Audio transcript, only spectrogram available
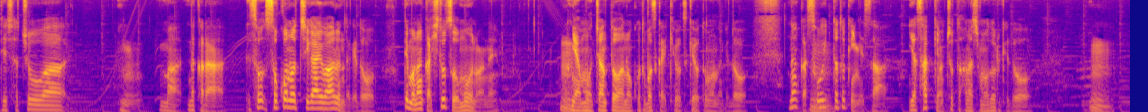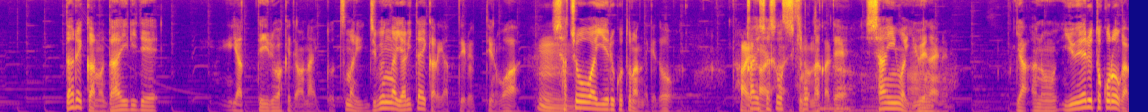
で社長はうん。まあだからそそこの違いはあるんだけどでもなんか一つ思うのはね、うん。いやもうちゃんとあの言葉遣い気をつけようと思うんだけどなんかそういった時にさ、いやさっきのちょっと話戻るけどうん。誰かの代理でやっているわけではないと。つまり自分がやりたいからやっているっていうのは、うん。社長は言えることなんだけど、はいはいはい。会社組織の中で社員は言えないのよ。いや、あの、言えるところが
